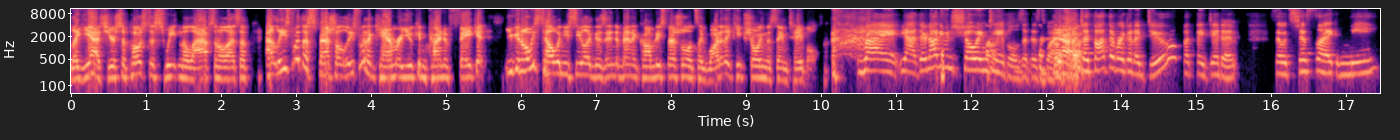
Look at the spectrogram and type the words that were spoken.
like yes, you're supposed to sweeten the laughs and all that stuff. At least with a special, at least with a camera, you can kind of fake it. You can always tell when you see like this independent comedy special. It's like, why do they keep showing the same table? Right. Yeah. They're not even showing tables at this point, Yeah. which I thought they were going to do, but they didn't. So it's just like me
